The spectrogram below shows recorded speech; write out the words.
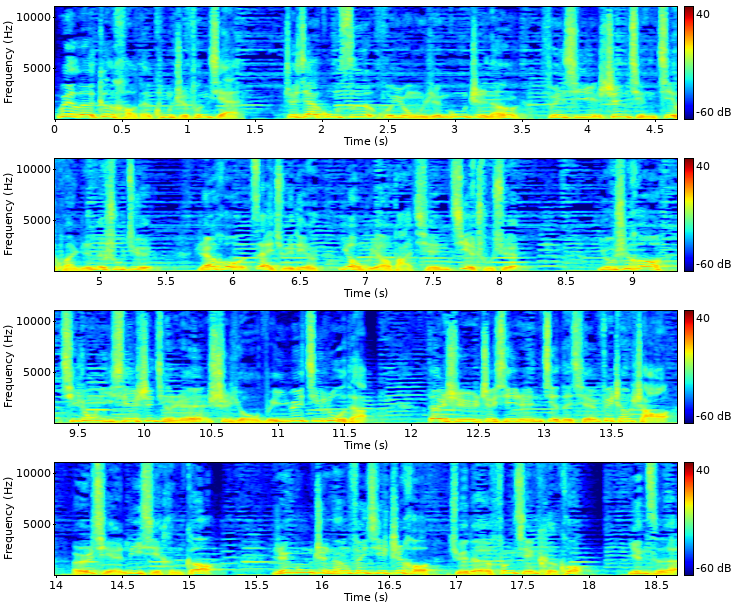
为了更好地控制风险。这家公司会用人工智能分析申请借款人的数据，然后再决定要不要把钱借出去。有时候，其中一些申请人是有违约记录的，但是这些人借的钱非常少，而且利息很高。人工智能分析之后觉得风险可控，因此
